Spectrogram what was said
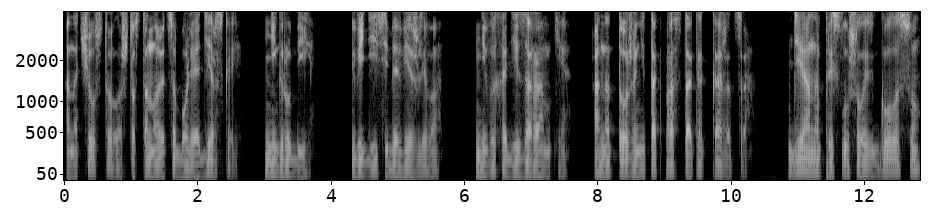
она чувствовала, что становится более дерзкой. Не груби. Веди себя вежливо. Не выходи за рамки. Она тоже не так проста, как кажется. Диана прислушалась к голосу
